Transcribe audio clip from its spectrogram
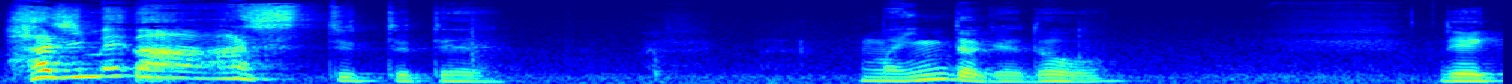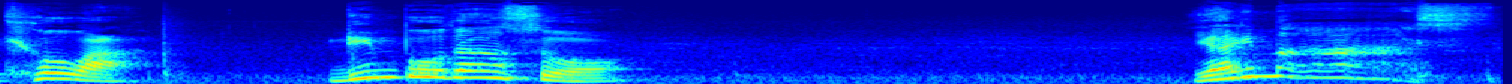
始めます!」って言ってて。まあいいんだけどで今日はリンボーダンスをやります。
